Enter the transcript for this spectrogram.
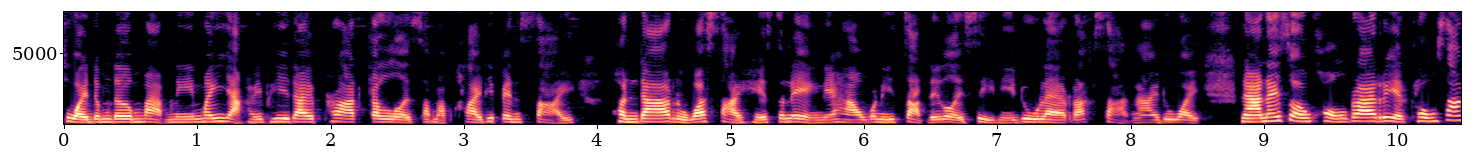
สวยๆ เดิมๆ แบบนี้ไม่อยากให้พี่ได้พลาดกันเลยสำหรับใครที่เป็นสาย Honda หรือว่าสายเฮสนั่นเองเนี่ยค่ะวันนี้จัดได้เลยสีนี้ดูแลรักษาง่ายด้วยนะในส่วนของรายละเอียดโครงสร้าง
